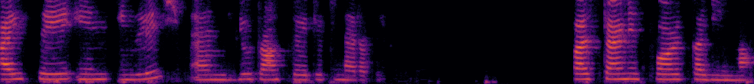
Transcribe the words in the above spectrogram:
I say in English and you translate it in Arabic. First turn is for Karima.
